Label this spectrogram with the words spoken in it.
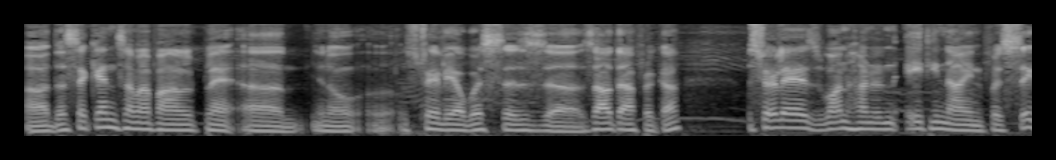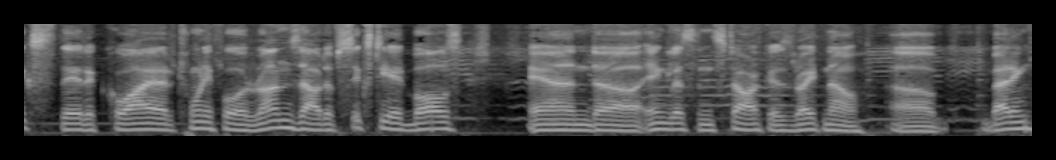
Uh, the second semi-final play, uh, you know, uh, Australia versus uh, South Africa. Australia is 189 for six. They require 24 runs out of 68 balls, and uh, Inglis and Stark is right now uh, batting.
